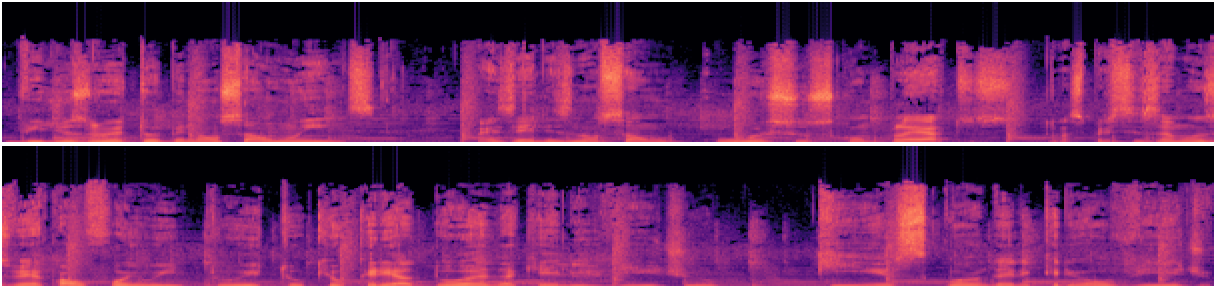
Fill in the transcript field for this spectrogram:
Vídeos no YouTube não são ruins, mas eles não são cursos completos. Nós precisamos ver qual foi o intuito que o criador daquele vídeo quis quando ele criou o vídeo,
